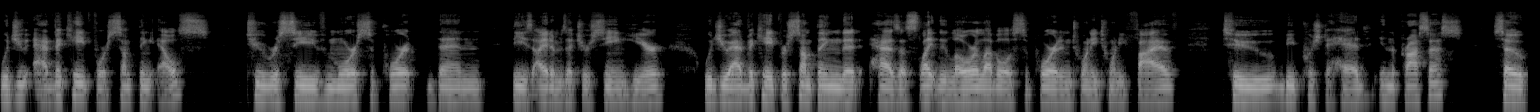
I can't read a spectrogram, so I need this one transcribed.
Would you advocate for something else to receive more support than these items that you're seeing here? Would you advocate for something that has a slightly lower level of support in 2025 to be pushed ahead in the process? So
